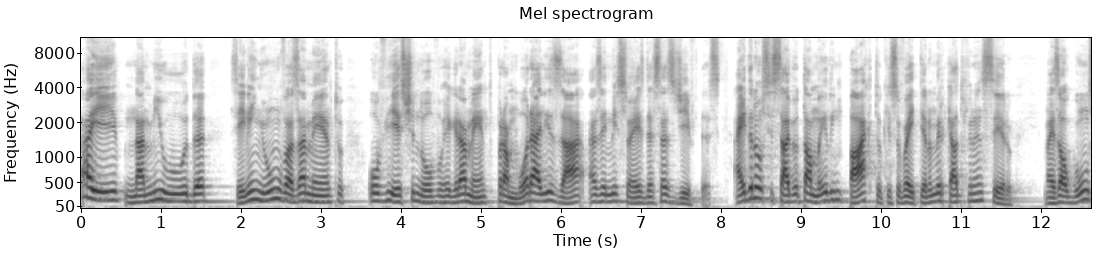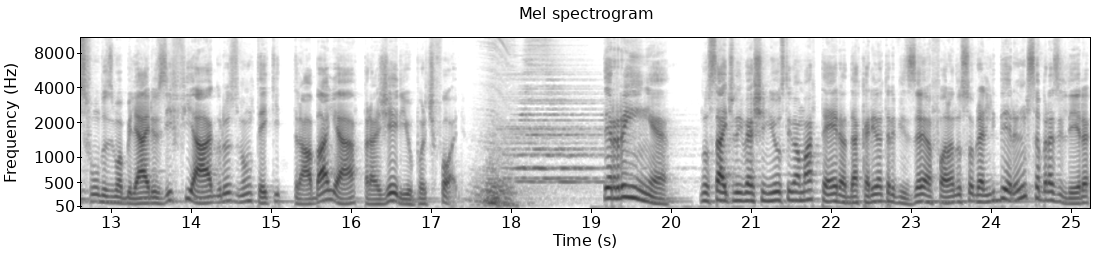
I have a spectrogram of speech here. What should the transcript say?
Aí, na miúda, sem nenhum vazamento, houve este novo regramento para moralizar as emissões dessas dívidas. Ainda não se sabe o tamanho do impacto que isso vai ter no mercado financeiro, mas alguns fundos imobiliários e fiagros vão ter que trabalhar para gerir o portfólio. Terrinha! No site do Invest News tem uma matéria da Karina Trevisan falando sobre a liderança brasileira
